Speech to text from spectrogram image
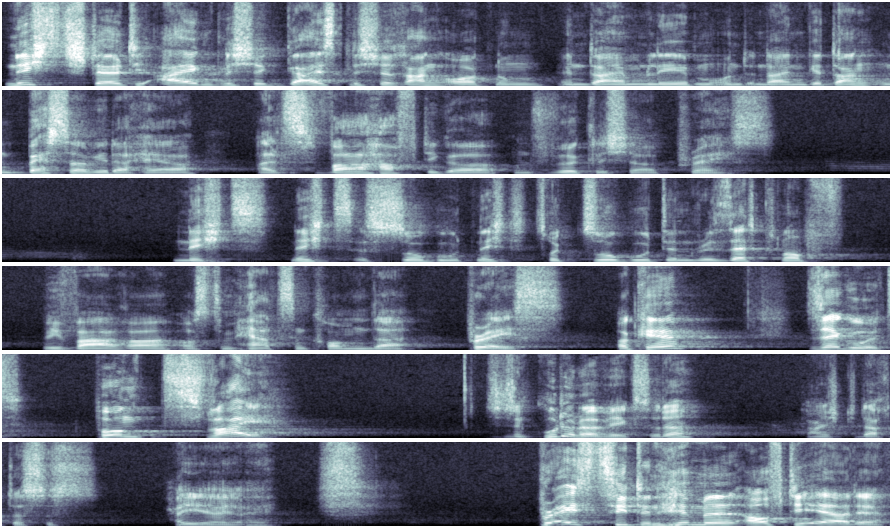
Nichts stellt die eigentliche geistliche Rangordnung in deinem Leben und in deinen Gedanken besser wieder her als wahrhaftiger und wirklicher Praise. Nichts. Nichts ist so gut. Nichts drückt so gut den Reset-Knopf wie wahrer, aus dem Herzen kommender Praise. Okay? Sehr gut. Punkt zwei. Sie sind gut unterwegs, oder? Habe ich gedacht, das ist. Hei, hei, hei. Praise zieht den Himmel auf die Erde.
